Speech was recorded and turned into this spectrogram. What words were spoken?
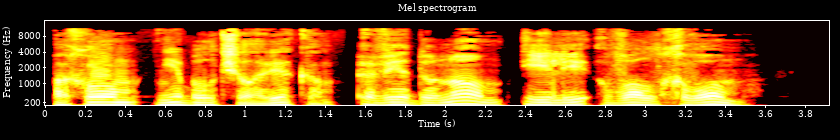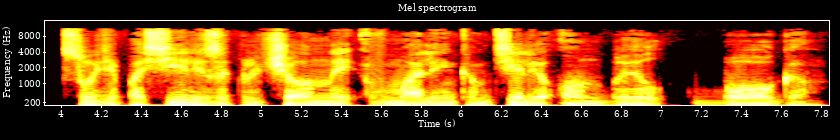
Пахом не был человеком, ведуном или волхвом. Судя по силе, заключенной в маленьком теле, он был богом,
